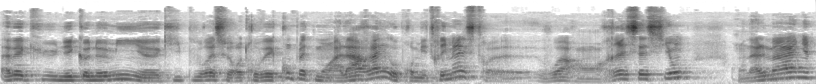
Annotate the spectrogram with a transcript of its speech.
avec une économie euh, qui pourrait se retrouver complètement à l'arrêt au premier trimestre, euh, voire en récession en Allemagne,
